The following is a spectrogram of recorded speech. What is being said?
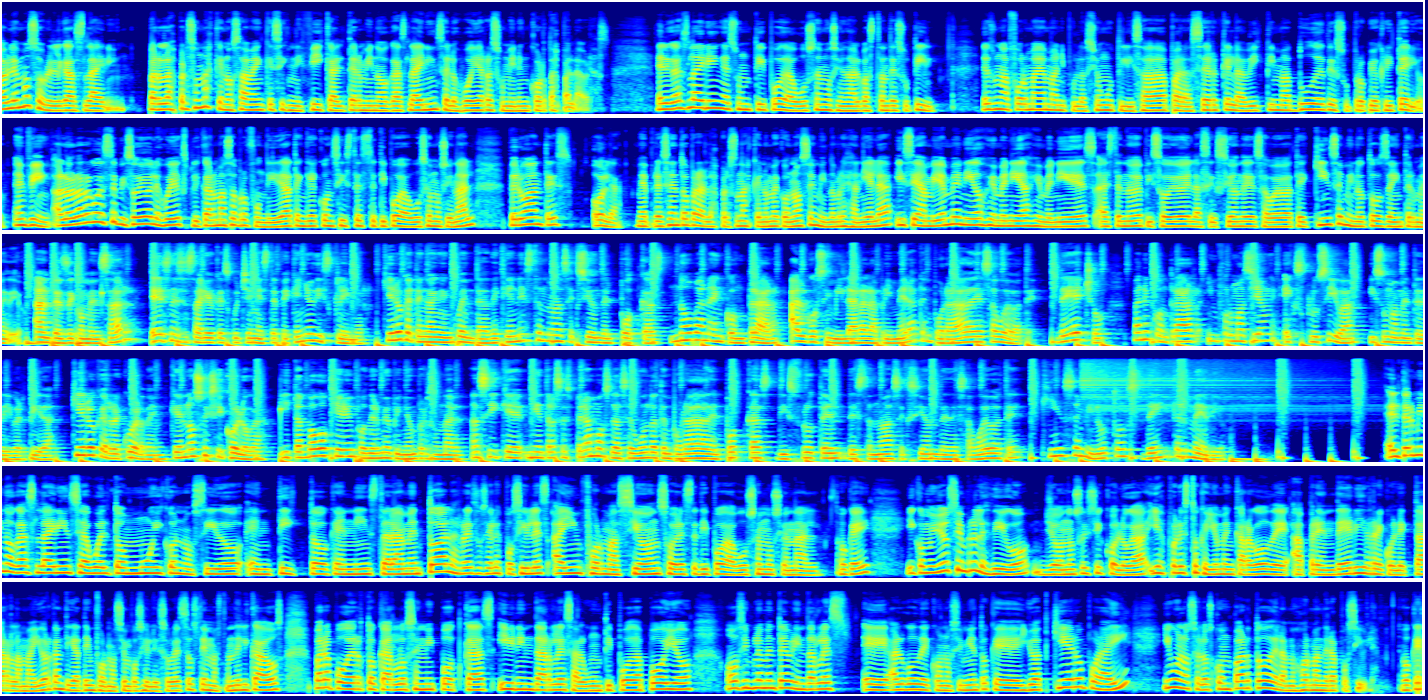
Hablemos sobre el gaslighting. Para las personas que no saben qué significa el término gaslighting, se los voy a resumir en cortas palabras. El gaslighting es un tipo de abuso emocional bastante sutil. Es una forma de manipulación utilizada para hacer que la víctima dude de su propio criterio. En fin, a lo largo de este episodio les voy a explicar más a profundidad en qué consiste este tipo de abuso emocional, pero antes Hola, me presento para las personas que no me conocen, mi nombre es Daniela y sean bienvenidos, bienvenidas, bienvenides a este nuevo episodio de la sección de Desahuévate 15 minutos de intermedio. Antes de comenzar, es necesario que escuchen este pequeño disclaimer. Quiero que tengan en cuenta de que en esta nueva sección del podcast no van a encontrar algo similar a la primera temporada de Desahuévate. De hecho, van a encontrar información exclusiva y sumamente divertida. Quiero que recuerden que no soy psicóloga y tampoco quiero imponer mi opinión personal, así que mientras esperamos la segunda temporada del podcast, disfruten de esta nueva sección de Desahuévate, 15 minutos de intermedio. El término gaslighting se ha vuelto muy conocido en TikTok, en Instagram, en todas las redes sociales posibles hay información sobre este tipo de abuso emocional, ¿ok? Y como yo siempre les digo, yo no soy psicóloga y es por esto que yo me encargo de aprender y recolectar la mayor cantidad de información posible sobre estos temas tan delicados para poder tocarlos en mi podcast y brindarles algún tipo de apoyo o simplemente brindarles eh, algo de conocimiento que yo adquiero por ahí y bueno, se los comparto de la mejor manera posible, ¿ok?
